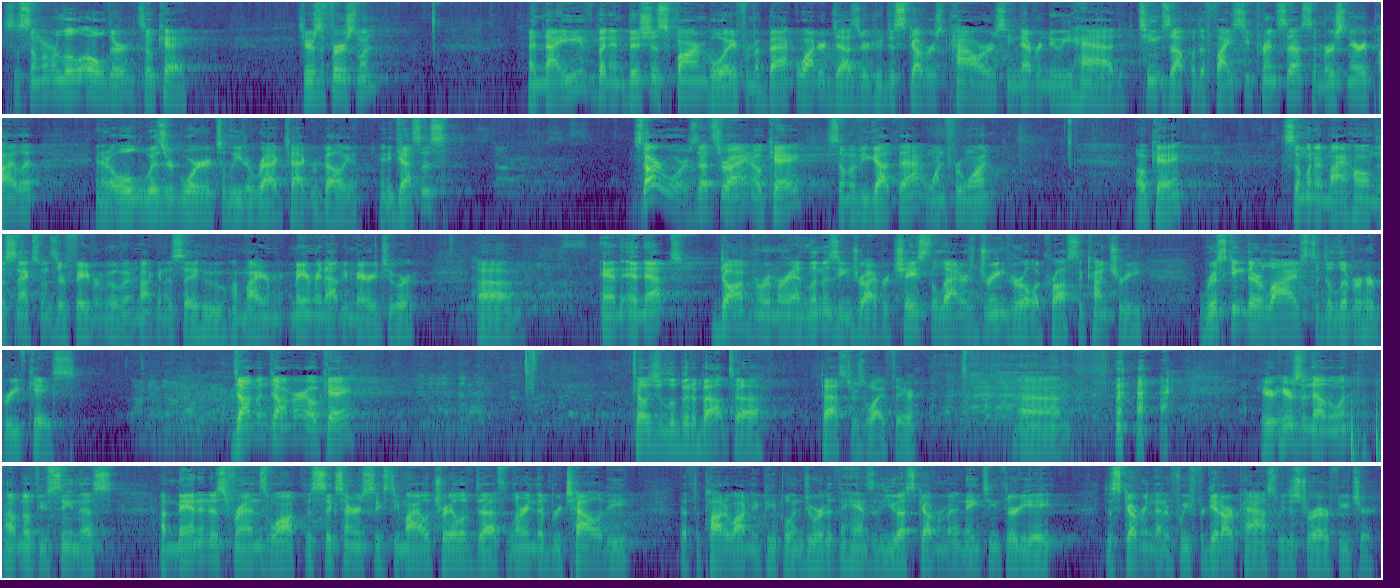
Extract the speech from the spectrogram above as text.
So some of them are a little older. It's okay. So here's the first one. A naive but ambitious farm boy from a backwater desert who discovers powers he never knew he had teams up with a feisty princess, a mercenary pilot, and an old wizard warrior to lead a ragtag rebellion. Any guesses? Star Wars. Star Wars, that's right. Okay. Some of you got that. One for one. Okay someone in my home, this next one's their favorite movie. I'm not going to say who. I may or, may not be married to her. Um, an inept dog groomer and limousine driver chase the latter's dream girl across the country, risking their lives to deliver her briefcase. Dumb and Dumber, Dumb and Dumber okay. Tells you a little bit about uh, pastor's wife there. Um, here, here's another one. I don't know if you've seen this. A man and his friends walked the 660 mile trail of death, learning the brutality that the Potawatomi people endured at the hands of the U.S. government in 1838, discovering that if we forget our past, we destroy our future.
